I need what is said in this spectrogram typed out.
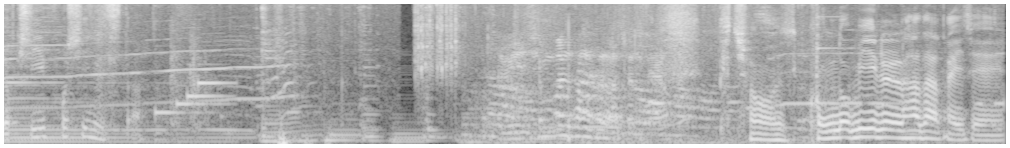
역시 포시니스다. 저희 신분 상승하셨나요? 그쵸. 공노비를 하다가 이제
